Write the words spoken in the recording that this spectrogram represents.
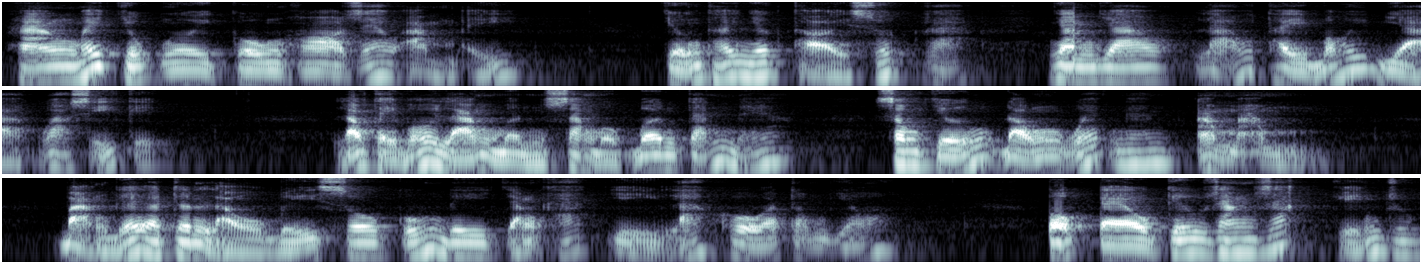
Hàng mấy chục người cùng hò reo ầm ĩ. Trưởng thế nhất thời xuất ra. Nhằm vào lão thầy bói và hoa sĩ kiệt. Lão thầy bói lạng mình sang một bên tránh né. Song trưởng động quét ngang ầm ầm. Bàn ghế ở trên lầu bị xô cuốn đi, chẳng khác gì lá khô ở trong gió. Cột kèo kêu răng rắc chuyển rung.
